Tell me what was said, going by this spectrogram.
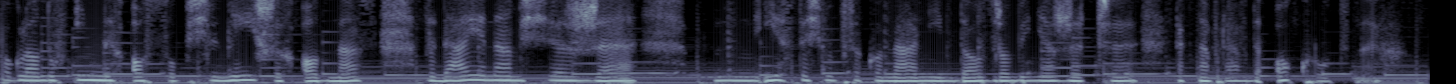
poglądów innych osób, silniejszych od nas, wydaje nam się, że mm, jesteśmy przekonani do zrobienia rzeczy tak naprawdę okrutnych.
